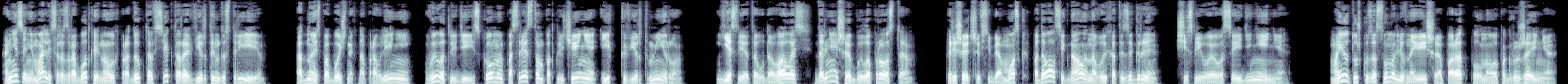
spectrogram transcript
Они занимались разработкой новых продуктов сектора вирт-индустрии. Одно из побочных направлений – вывод людей из комы посредством подключения их к вирт-миру. Если это удавалось, дальнейшее было просто. Пришедший в себя мозг подавал сигналы на выход из игры, счастливое воссоединение. Мою тушку засунули в новейший аппарат полного погружения.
